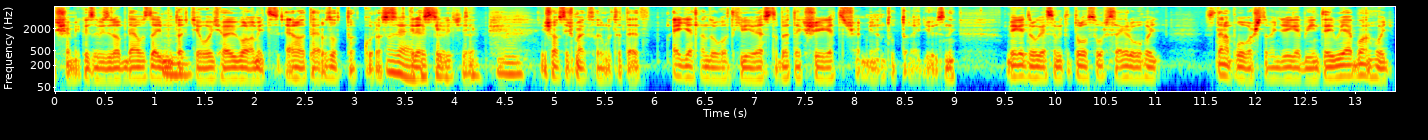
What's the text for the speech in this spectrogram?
Semmi köze vízilabdához, de így mm. mutatja, hogy ha ő valamit elhatározott, akkor azt Az keresztül vitte. És azt is megtanulta, tehát egyetlen dolgot kivéve ezt a betegséget, semmi nem tudta legyőzni. Még egy dolog eszembe jutott Olaszországról, hogy nap olvastam egy régebbi interjújában, hogy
